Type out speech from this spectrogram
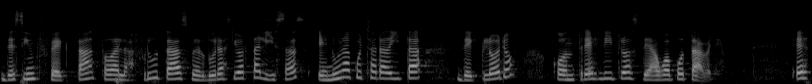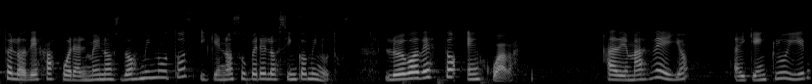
desinfecta todas las frutas, verduras y hortalizas en una cucharadita de cloro con 3 litros de agua potable. Esto lo dejas por al menos 2 minutos y que no supere los 5 minutos. Luego de esto, enjuaga. Además de ello, hay que incluir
